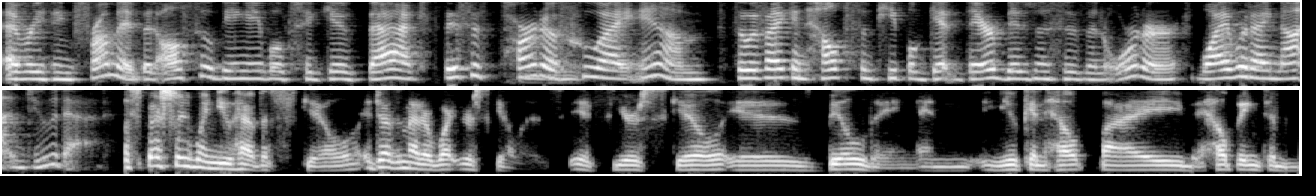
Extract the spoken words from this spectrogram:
everything from it, but also being able to give back. This is part of who I am. So if I can help some people get their businesses in order, why would I not do that? Especially when you have a skill. It doesn't matter what your skill is. If your skill is building and you can help by helping to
